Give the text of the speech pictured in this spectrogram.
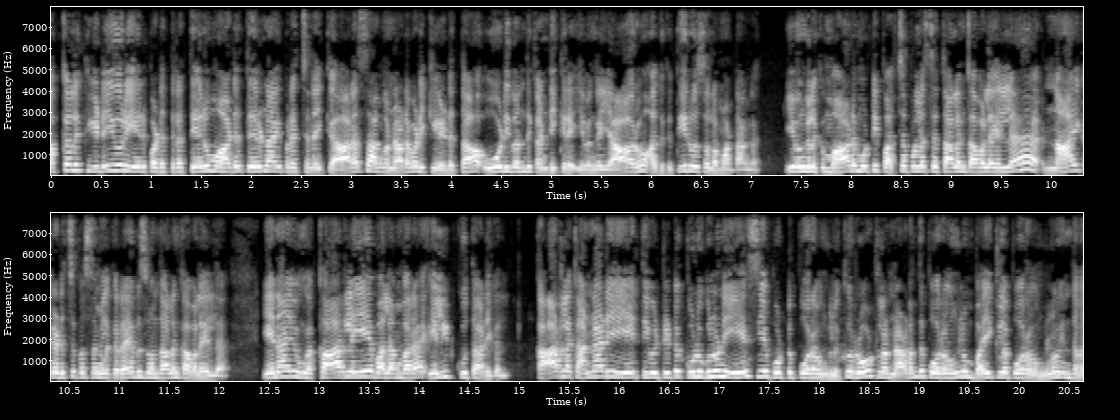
மக்களுக்கு இடையூறு ஏற்படுத்துற தெருமாடு தெருநாய் பிரச்சனைக்கு அரசாங்கம் நடவடிக்கை எடுத்தா ஓடி வந்து கண்டிக்கிற இவங்க யாரும் அதுக்கு தீர்வு சொல்ல மாட்டாங்க. இவங்களுக்கு மாடு முட்டி பச்சை புள்ள செத்தாலும் கவலை இல்ல நாய் கடிச்ச பசங்களுக்கு ரேபிஸ் வந்தாலும் கவலை இல்ல. ஏன்னா இவங்க கார்லயே வலம் வர எலிட் கூத்தாடிகள். கார்ல கண்ணாடியை ஏத்தி விட்டுட்டு குளு குளுன்னு ஏசியை போட்டு போறவங்களுக்கு ரோட்ல நடந்து போறவங்களும் பைக்ல போறவங்களும் இந்த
